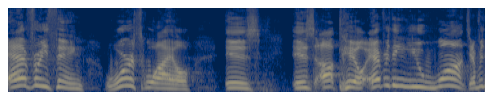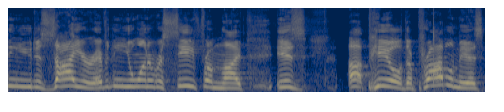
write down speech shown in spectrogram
Everything worthwhile is, is uphill. Everything you want, everything you desire, everything you want to receive from life is uphill. The problem is,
